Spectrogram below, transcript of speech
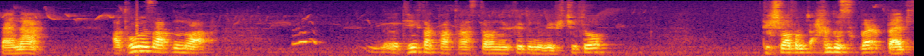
байна. А түүнээс гадна Tank подкаст он ерөөхдөө нэг хичээлөө тэгш боломж аханд үсэх байдал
